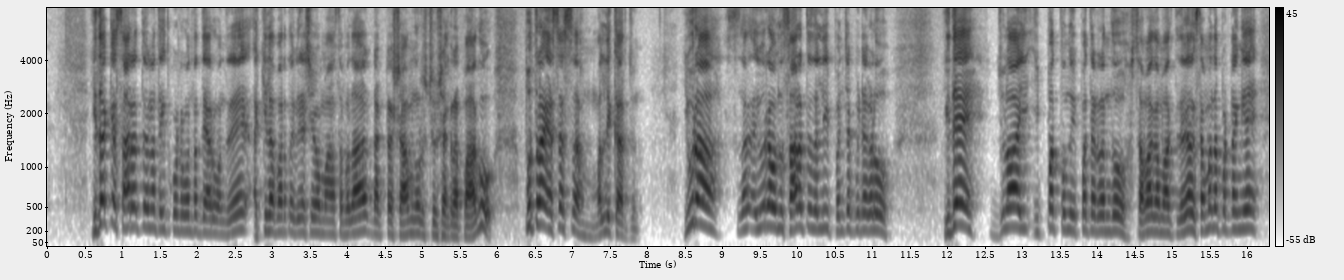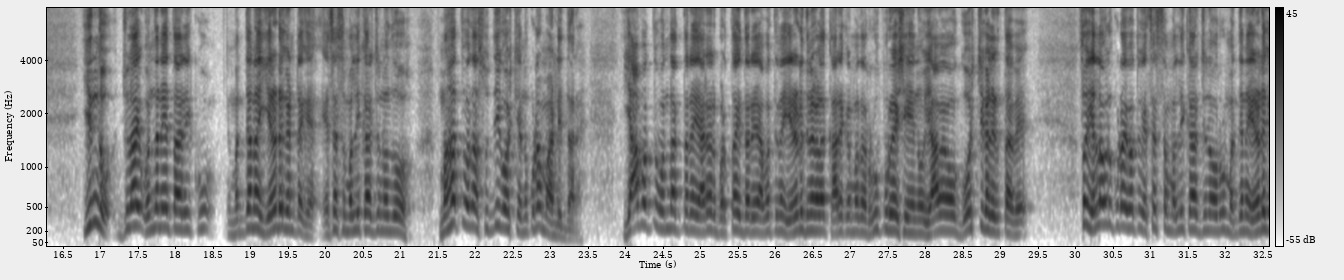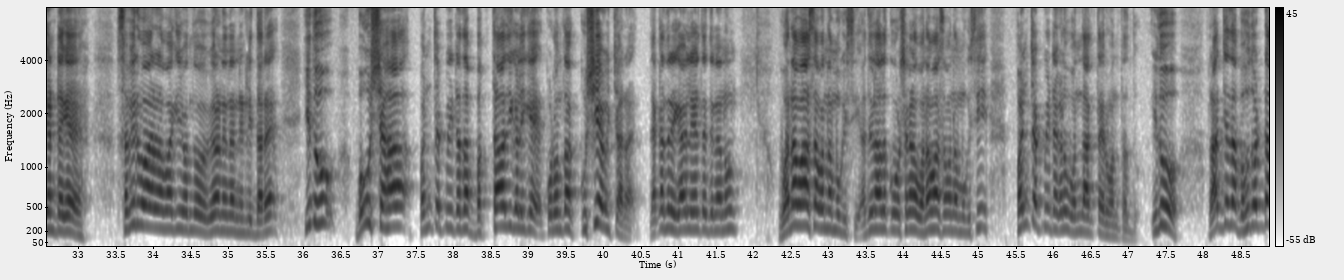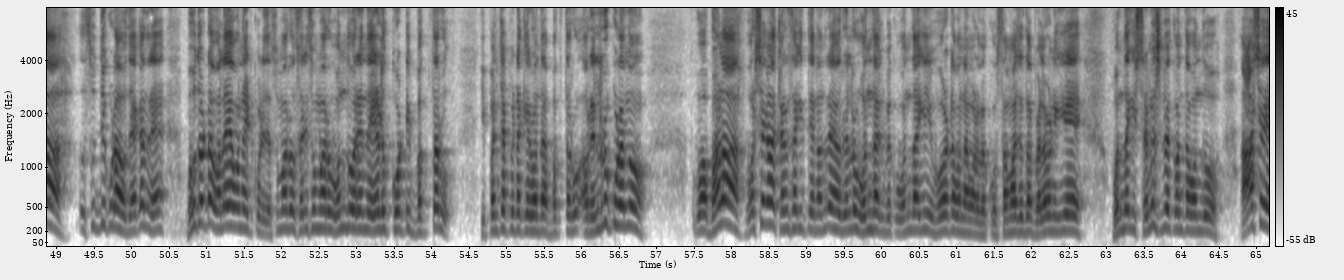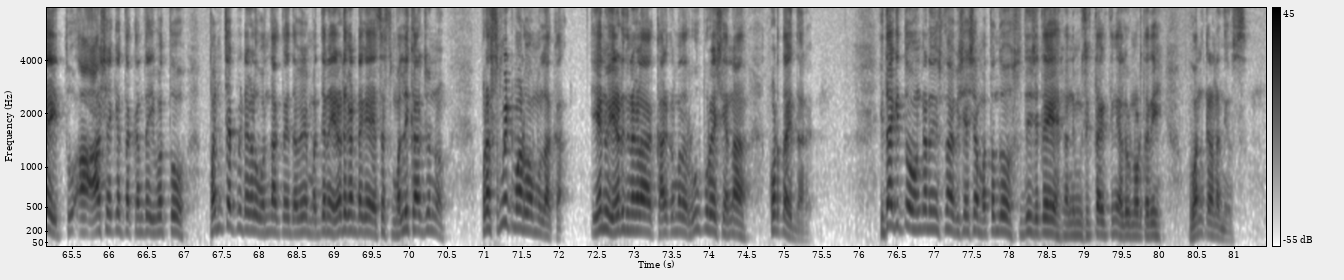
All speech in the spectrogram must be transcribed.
ಇದಕ್ಕೆ ಸಾರಥ್ಯವನ್ನು ತೆಗೆದುಕೊಂಡಿರುವಂಥದ್ದು ಯಾರು ಅಂದರೆ ಅಖಿಲ ಭಾರತ ವೀರಶೈವ ಮಹಾಸಭಾದ ಡಾಕ್ಟರ್ ಶಾಮನೂರು ಶಿವಶಂಕರಪ್ಪ ಹಾಗೂ ಪುತ್ರ ಎಸ್ ಎಸ್ ಮಲ್ಲಿಕಾರ್ಜುನ್. ಇವರ ಇವರ ಒಂದು ಸಾರಥ್ಯದಲ್ಲಿ ಪಂಚಪೀಠಗಳು ಇದೇ ಜುಲೈ ಇಪ್ಪತ್ತೊಂದು, ಇಪ್ಪತ್ತೆರಡರಂದು ಸಮಾಗಮ ಆಗ್ತಿದೆ ಅದಕ್ಕೆ ಸಂಬಂಧಪಟ್ಟಂಗೆ ಇಂದು ಜುಲೈ ಒಂದನೇ ತಾರೀಕು ಮಧ್ಯಾಹ್ನ ಎರಡು ಗಂಟೆಗೆ ಎಸ್ ಎಸ್ ಮಲ್ಲಿಕಾರ್ಜುನ್ ಒಂದು ಮಹತ್ವದ ಸುದ್ದಿಗೋಷ್ಠಿಯನ್ನು ಕೂಡ ಮಾಡಲಿದ್ದಾರೆ. ಯಾವತ್ತು ಒಂದಾಗ್ತಾರೆ, ಯಾರ್ಯಾರು ಬರ್ತಾ ಇದ್ದಾರೆ, ಅವತ್ತಿನ ಎರಡು ದಿನಗಳ ಕಾರ್ಯಕ್ರಮದ ರೂಪುರೇಷೆ ಏನು, ಯಾವ್ಯಾವ ಗೋಷ್ಠಿಗಳಿರ್ತವೆ? ಸೊ ಎಲ್ಲವನ್ನು ಕೂಡ ಇವತ್ತು ಎಸ್ ಎಸ್ ಮಲ್ಲಿಕಾರ್ಜುನ ಅವರು ಮಧ್ಯಾಹ್ನ ಎರಡು ಗಂಟೆಗೆ ಸವಿರ್ವಾರವಾಗಿ ಒಂದು ವಿವರಣೆಯನ್ನು ನೀಡಿದ್ದಾರೆ ಇದು ಬಹುಶಃ ಪಂಚಪೀಠದ ಭಕ್ತಾದಿಗಳಿಗೆ ಕೊಡುವಂಥ ಖುಷಿಯ ವಿಚಾರ. ಯಾಕಂದರೆ ಈಗಾಗಲೇ ಹೇಳ್ತಾ ಇದ್ದೀನಿ ನಾನು, ವನವಾಸವನ್ನು ಮುಗಿಸಿ, ಹದಿನಾಲ್ಕು ವರ್ಷಗಳ ವನವಾಸವನ್ನು ಮುಗಿಸಿ ಪಂಚಪೀಠಗಳು ಒಂದಾಗ್ತಾ ಇರುವಂಥದ್ದು ಇದು ರಾಜ್ಯದ ಬಹುದೊಡ್ಡ ಸುದ್ದಿ ಕೂಡ ಹೌದು. ಯಾಕಂದರೆ ಬಹುದೊಡ್ಡ ವಲಯವನ್ನು ಇಟ್ಕೊಂಡಿದೆ. ಸುಮಾರು ಸರಿಸುಮಾರು ಒಂದೂವರೆಯಿಂದ ಎರಡು ಕೋಟಿ ಭಕ್ತರು ಈ ಪಂಚಪೀಠಕ್ಕೆ ಇರುವಂಥ ಭಕ್ತರು, ಅವರೆಲ್ಲರೂ ಕೂಡ ಬಹಳ ವರ್ಷಗಳ ಕನಸಾಗಿತ್ತು ಏನಂದರೆ ಅವರೆಲ್ಲರೂ ಒಂದಾಗಬೇಕು, ಒಂದಾಗಿ ಹೋರಾಟವನ್ನು ಮಾಡಬೇಕು. ಸಮಾಜದ ಬೆಳವಣಿಗೆ ಒಂದಾಗಿ ಶ್ರಮಿಸಬೇಕು ಅಂತ ಒಂದು ಆಶಯ ಇತ್ತು. ಆ ಆಶಯಕ್ಕೆ ತಕ್ಕಂತೆ ಇವತ್ತು ಪಂಚಪೀಠಗಳು ಒಂದಾಗ್ತಾ ಇದ್ದಾವೆ. ಮಧ್ಯಾಹ್ನ ಎರಡು ಗಂಟೆಗೆ S S Mallikarjun press meet ಮಾಡುವ ಮೂಲಕ ಏನು ಎರಡು ದಿನಗಳ ಕಾರ್ಯಕ್ರಮದ ರೂಪುರೇಷೆಯನ್ನು ಕೊಡ್ತಾ ಇದ್ದಾರೆ. ಇದಾಗಿತ್ತು ಒನ್ ಕನ್ನಡ ನ್ಯೂಸ್ನ ವಿಶೇಷ ಮತ್ತೊಂದು ಸುದ್ದಿ ಜೊತೆ ನಾನು ನಿಮ್ಗೆ ಸಿಗ್ತಾ ಇರ್ತೀನಿ. ಎಲ್ಲರೂ ನೋಡ್ತಾರೆ ಒನ್ ಕನ್ನಡ ನ್ಯೂಸ್.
